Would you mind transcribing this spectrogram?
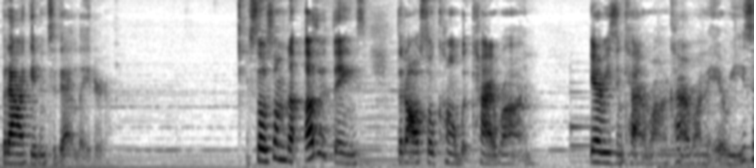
but I'll get into that later. So some of the other things that also come with Chiron, Aries and Chiron, Chiron and Aries,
